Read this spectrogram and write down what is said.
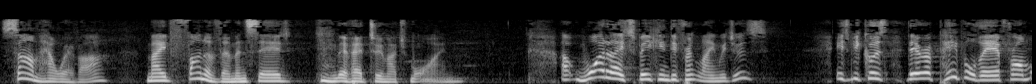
Some, however, made fun of them and said, they've had too much wine. Uh, why do they speak in different languages? It's because there are people there from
